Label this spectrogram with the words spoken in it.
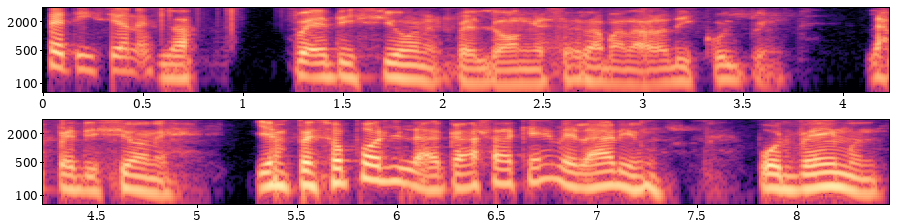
Peticiones. las peticiones, perdón, esa es la palabra, disculpen, las peticiones. Y empezó por la casa que Velaryon, por Vaemon.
